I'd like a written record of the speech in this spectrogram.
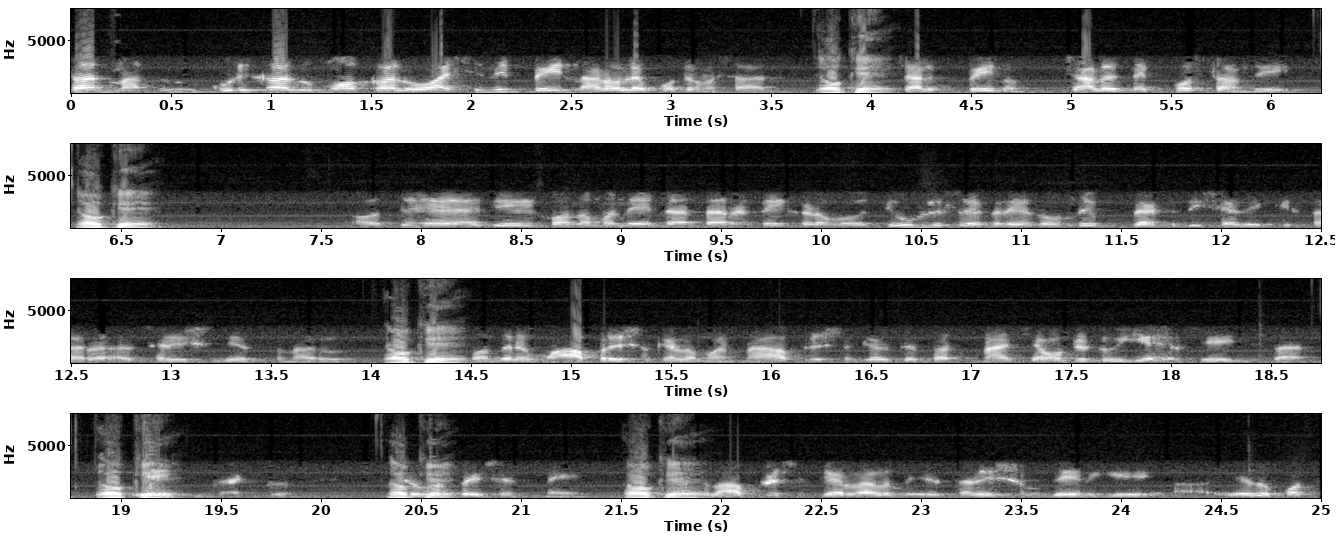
సార్ నాకు కుడికాలు మోకాలు వాసింది పెయిన్ నడవలేకపోతున్నా సార్. ఓకే. చాలా పెయిన్ చాలా నొప్పి వస్తుంది. ఓకే. అయితే అది కొంతమంది ఏంటంటారంటే ఇక్కడ ట్యూబ్లెస్ ఇక్కడ ఏదో ఉంది బ్లడ్ తీసి అది ఎక్కిస్తారు సజెషన్ చేస్తున్నారు. ఓకే. కొందరేమో ఆపరేషన్కి వెళ్ళమంటున్నారు. ఆపరేషన్కి వెళ్తే నా seventy two years age sir. Okay. పేషెంట్ని ఓకే. అసలు ఆపరేషన్కి వెళ్ళాలి సజెషన్ దేనికి ఏదో కొత్త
